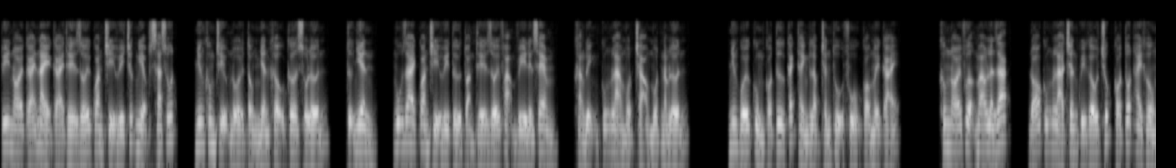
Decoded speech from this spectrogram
Tuy nói cái này cái thế giới quan chỉ huy chức nghiệp xa suốt, nhưng không chịu nổi tổng nhân khẩu cơ số lớn, tự nhiên, ngũ giai quan chỉ huy từ toàn thế giới phạm vi đến xem, khẳng định cũng là một chảo một năm lớn. Nhưng cuối cùng có tư cách thành lập c h ấ n thủ phủ có mấy cái? Không nói phượng mao lân giác, đó cũng là chân quý gấu trúc có tốt hay không?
